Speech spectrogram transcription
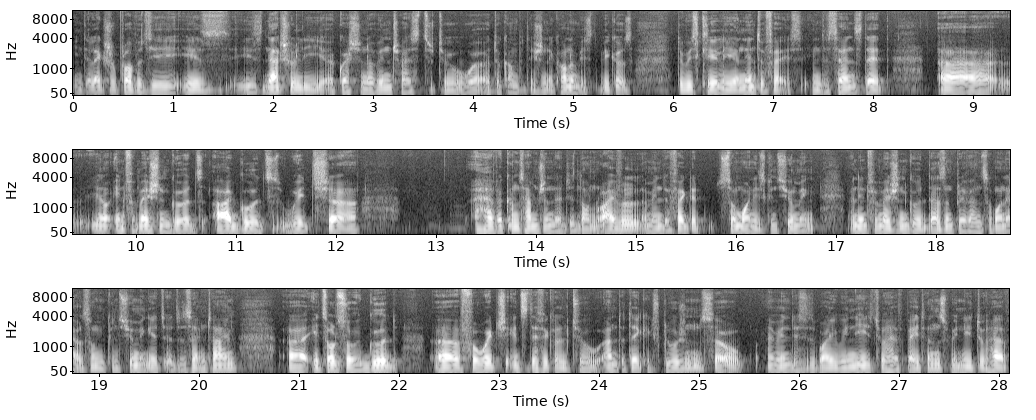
intellectual property is is naturally a question of interest to uh, to competition economists because there is clearly an interface in the sense that uh, you know information goods are goods which uh, have a consumption that is non-rival. I mean, the fact that someone is consuming an information good doesn't prevent someone else from consuming it at the same time. Uh, it's also a good uh, for which it's difficult to undertake exclusion. So, I mean, this is why we need to have patents. We need to have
